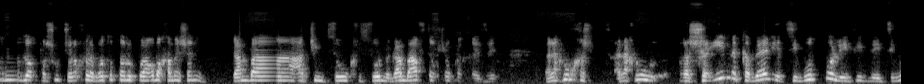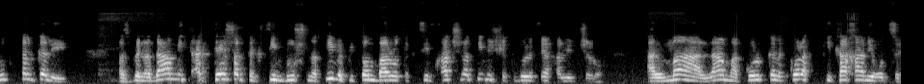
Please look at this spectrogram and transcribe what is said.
מאוד לא פשוט שהולך ללוות אותנו פה 4-5 שנים, גם עד שימצאו חיסון וגם באפטר שוק אחרי זה. ואנחנו חש... רשאים לקבל יציבות פוליטית ויציבות כלכלית, אז בן אדם מתעטש על תקציב דו-שנתי ופתאום בא לו תקציב חד-שנתי ושיקדו לפי החליל שלו. על מה, למה, כל, כל, כי ככה אני רוצה.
